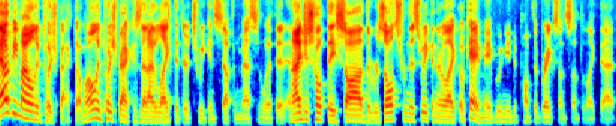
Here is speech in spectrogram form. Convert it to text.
that would be my only pushback, though. My only pushback is that I like that they're tweaking stuff and messing with it. And I just hope they saw the results from this week and they're like, okay, maybe we need to pump the brakes on something like that.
